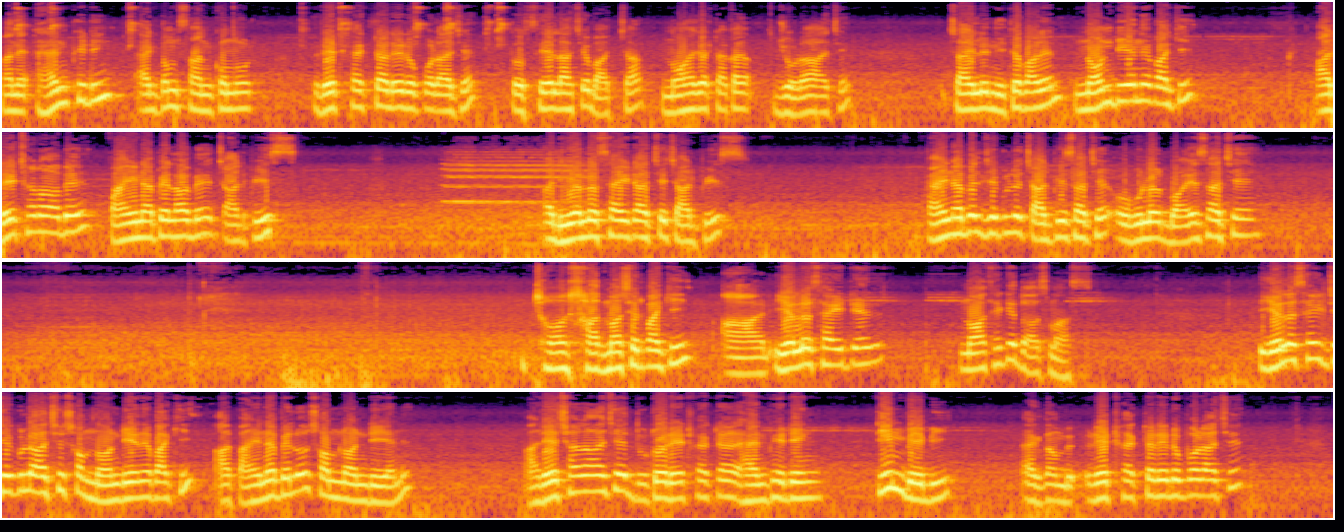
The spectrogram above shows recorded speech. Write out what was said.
মানে হ্যান্ড ফিডিং একদম সানকনুর রেড ফ্যাক্টরের ওপর আছে। তো সেল আছে বাচ্চা ন হাজার টাকা জোড়া আছে। চাইলে নিতে পারেন। নন ডিএনএ পাখি। আর এছাড়াও হবে পাইন অ্যাপেল হবে চার পিস আর ইয়েলো সাইড আছে চার পিস পাইনাপেল যেগুলো চার পিস আছে, ওগুলোর বয়স আছে। ছ, সাত মাসের পাখি আর ইয়েলো সাইডের ন থেকে দশ মাস। ইয়েলো সাইড যেগুলো আছে সব নন ডিএনএ পাখি আর পাইনাপেলও সব নন ডিএনএ আর এছাড়া আছে দুটো red factor hand feeding tame baby একদম রেড ফ্যাক্টরের উপর আছে।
